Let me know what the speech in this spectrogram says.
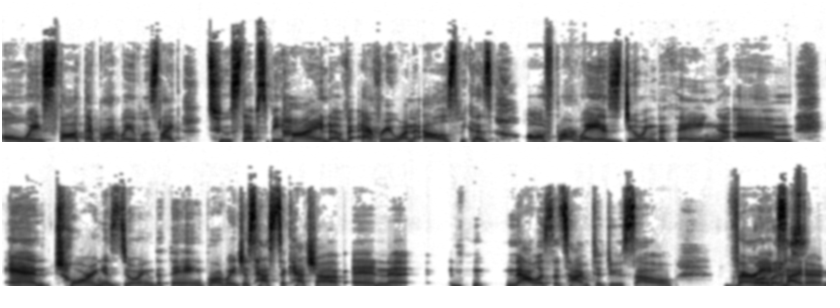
always thought that Broadway was like two steps behind of everyone else because off Broadway is doing the thing um, and touring is doing the thing. Broadway just has to catch up. And now is the time to do so. Very excited.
